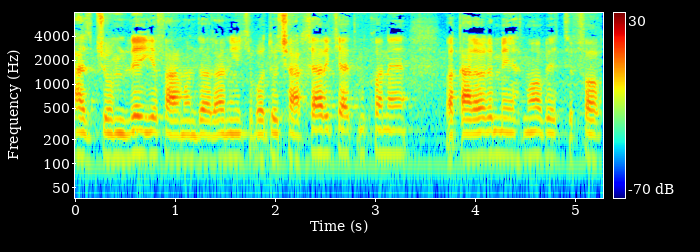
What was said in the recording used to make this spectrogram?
از جمله فرماندارانیه که با دوچرخه حرکت می‌کنه و قرار مهرما به اتفاق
